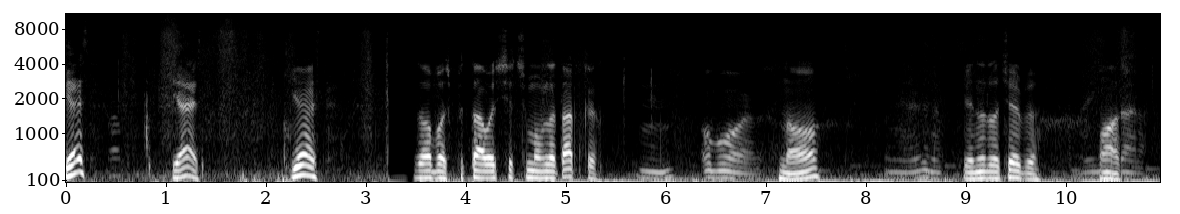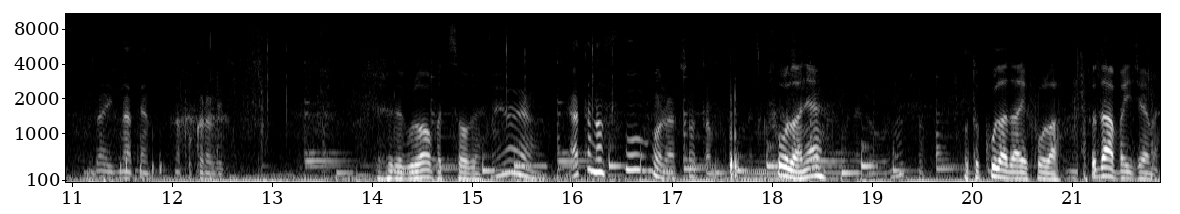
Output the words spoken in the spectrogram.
Jest? Jest. Jest. Zobacz, pytałeś się, czy mam latarkę. Mm. Oboje. No, To nie jest. jedno dla ciebie. No i Masz. Daj, daj na ten, na pokrowiec. Musisz regulować sobie. No ja, ja. To no fula, co tam? Fula, nie? No? Bo tu kula daje fula. To dawaj, idziemy.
